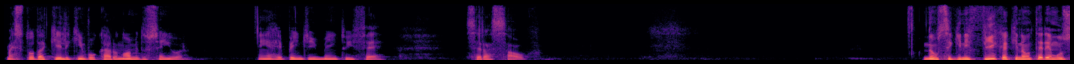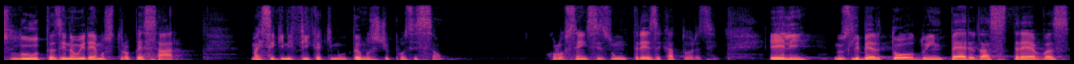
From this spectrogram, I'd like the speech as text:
Mas todo aquele que invocar o nome do Senhor, em arrependimento e fé, será salvo. Não significa que não teremos lutas e não iremos tropeçar, mas significa que mudamos de posição. Colossenses 1, 13 e 14. Ele nos libertou do império das trevas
